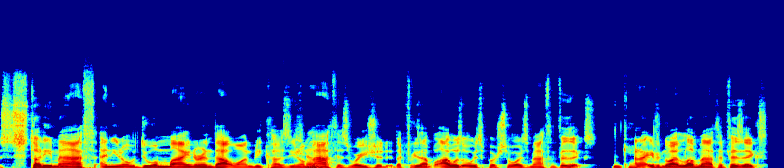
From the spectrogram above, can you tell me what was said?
study math and you know do a minor in that one because you know Sure. math is where you should. Like for example, I was always pushed towards math and physics, Okay. and I, even though I love math and physics,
